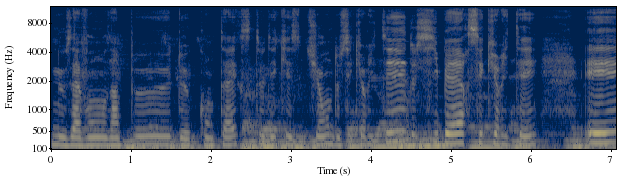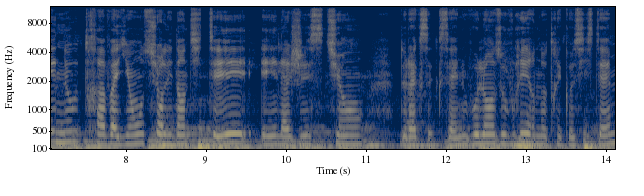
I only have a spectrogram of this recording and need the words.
nous avons un peu de contexte, des questions de sécurité, de cybersécurité, et nous travaillons sur l'identité et la gestion de l'accès. Nous voulons ouvrir notre écosystème,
